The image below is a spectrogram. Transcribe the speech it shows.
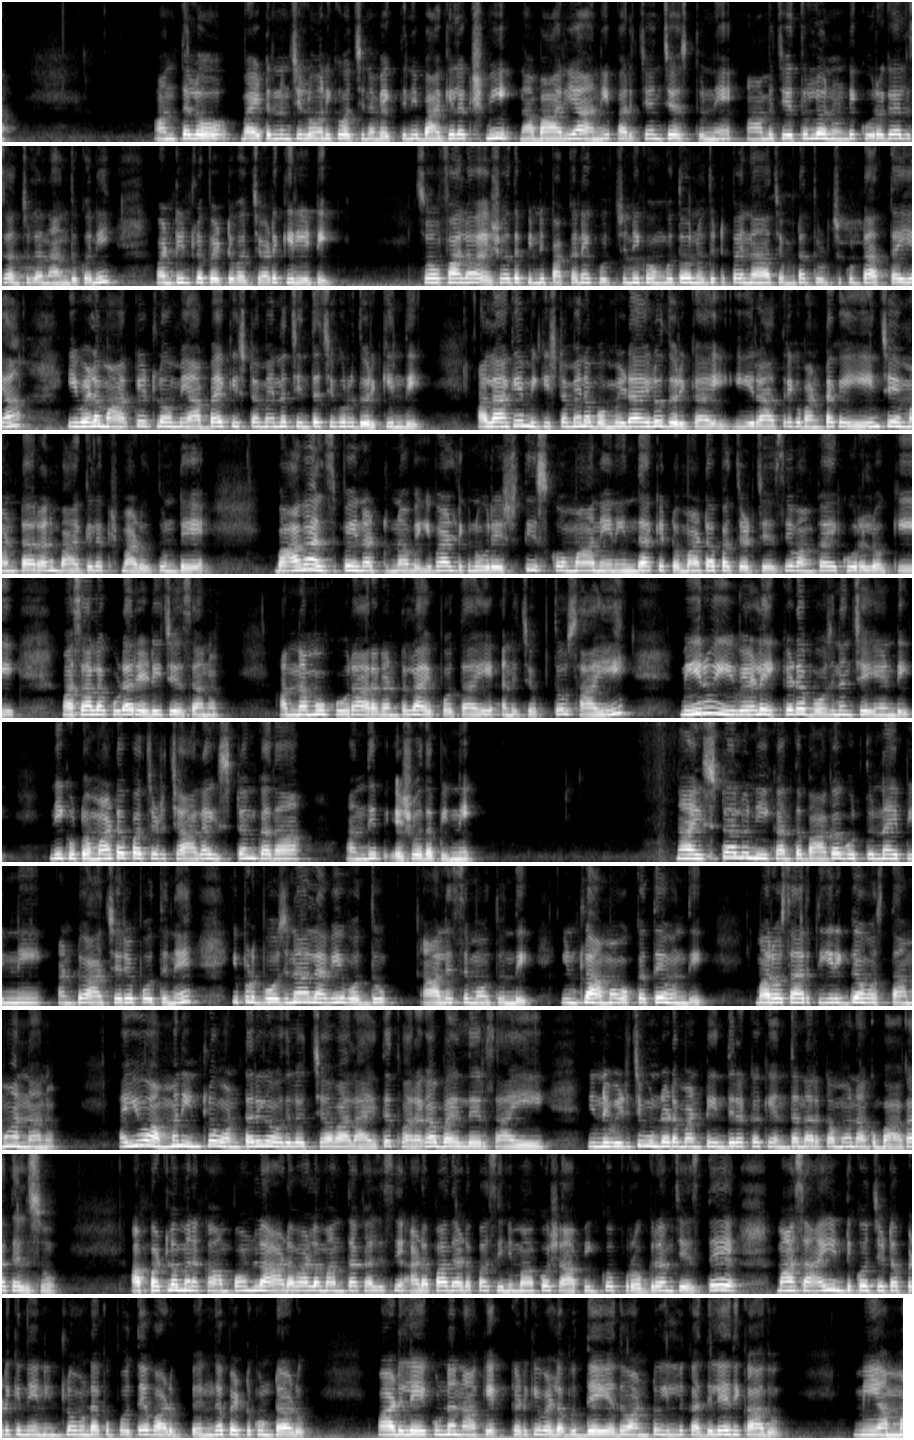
అంతలో బయట నుంచి లోనికి వచ్చిన వ్యక్తిని భాగ్యలక్ష్మి నా భార్య అని పరిచయం చేస్తూనే ఆమె చేతుల్లో నుండి కూరగాయల సంచులను అందుకొని వంటింట్లో పెట్టి వచ్చాడు కిరీటి. సోఫాలో యశోద పిన్ని పక్కనే కూర్చుని కొంగుతో నుదుటిపైన చెమట తుడుచుకుంటూ అత్తయ్య ఈవేళ మార్కెట్లో మీ అబ్బాయికి ఇష్టమైన చింత చిగురు దొరికింది. అలాగే మీకు ఇష్టమైన బొమ్మిడాయిలు దొరికాయి. ఈ రాత్రికి వంటకి ఏం చేయమంటారు అని భాగ్యలక్ష్మి అడుగుతుంటే బాగా అలసిపోయినట్టున్నావు. ఇవాళకి నువ్వు రెస్ట్ తీసుకోమా? నేను ఇందాకే టొమాటో పచ్చడి చేసి వంకాయ కూరలోకి మసాలా కూడా రెడీ చేశాను. అన్నము కూర అరగంటలో అయిపోతాయి అని చెప్తూ సాయి మీరు ఈవేళ ఇక్కడే భోజనం చేయండి. నీకు టొమాటో పచ్చడి చాలా ఇష్టం కదా? అంది యశోద పిన్ని. నా ఇష్టాలు నీకంత బాగా గుర్తున్నాయి పిన్ని అంటూ ఆశ్చర్యపోతూనే ఇప్పుడు భోజనాలు అవి వద్దు ఆలస్యం అవుతుంది ఇంట్లో అమ్మ ఒక్కతే ఉంది మరోసారి తీరిగ్గా వస్తాము అన్నాను. అయ్యో అమ్మని ఇంట్లో ఒంటరిగా వదిలొచ్చావా? అలా అయితే త్వరగా బయలుదేరి సాయి. నిన్ను విడిచి ఉండడం అంటే ఇందిరక్కకి ఎంత నరకమో నాకు బాగా తెలుసు. అప్పట్లో మన కాంపౌండ్లో ఆడవాళ్ళమంతా కలిసి అడపాదడపా సినిమాకో షాపింగ్కో ప్రోగ్రామ్ చేస్తే మా సాయి ఇంటికి వచ్చేటప్పటికి నేను ఇంట్లో ఉండకపోతే వాడు బెంగ పెట్టుకుంటాడు. వాడు లేకుండా నాకు ఎక్కడికి వెళ్ళబుద్ధేయదో అంటూ ఇల్లు కదిలేది కాదు. మీ అమ్మ.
